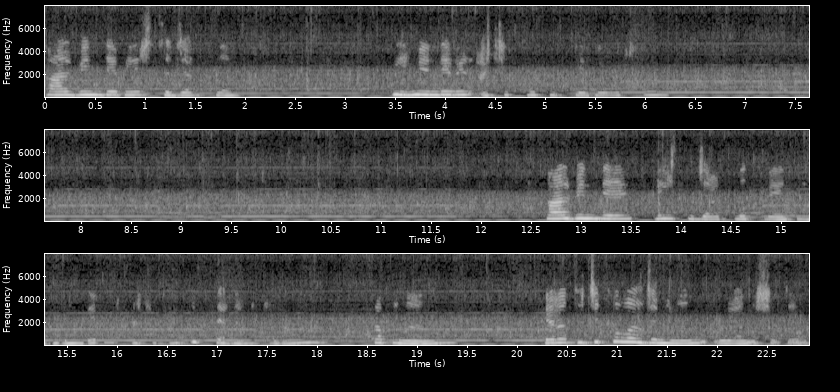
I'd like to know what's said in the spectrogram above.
Kalbinde bir sıcaklık, zihninde bir açıklık hissediyorsun. Kalbinde bir sıcaklık ve zihninde bir açıklık hissederken kapının yaratıcı kıvılcımının uyanışı geldi.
